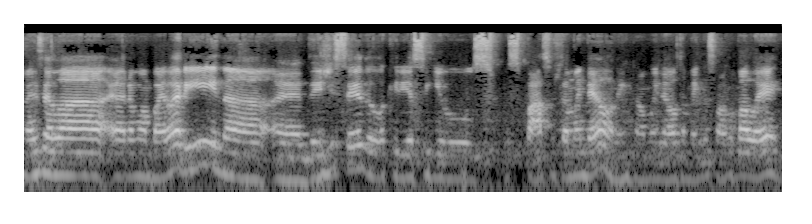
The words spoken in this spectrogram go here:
Mas ela era uma bailarina é, desde cedo. Ela queria seguir os, os passos da mãe dela, né? Então a mãe dela também dançava balé.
